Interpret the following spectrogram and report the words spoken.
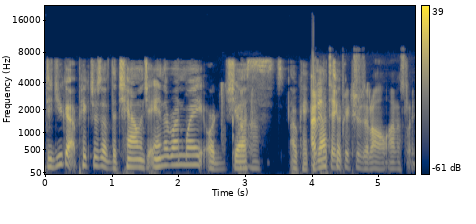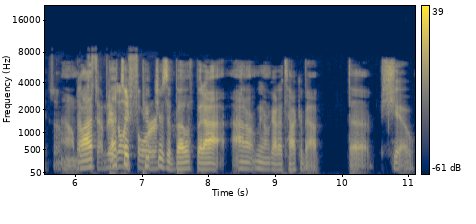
Did you got pictures of the challenge and the runway, or just okay? Uh-uh. I 'cause didn't take took, pictures at all, honestly. So Oh, well, I, this time. There's I only took four. pictures of both, but I I don't. We don't got to talk about the show.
